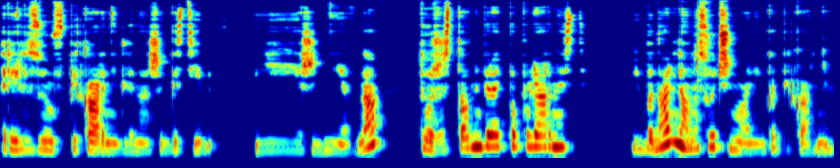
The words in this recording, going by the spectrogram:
реализуем в пекарне для наших гостей ежедневно, тоже стал набирать популярность. И банально у нас очень маленькая пекарня.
